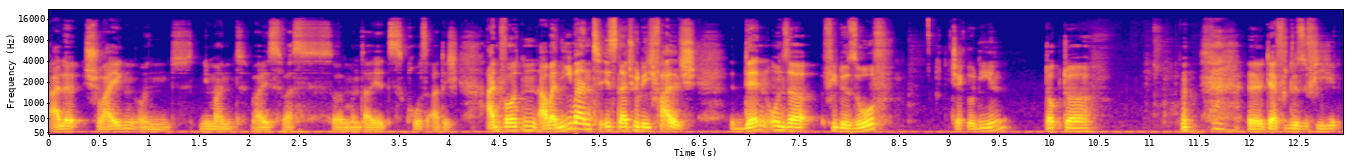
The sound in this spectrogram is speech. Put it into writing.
Alle schweigen und niemand weiß, was soll man da jetzt großartig antworten. Aber niemand ist natürlich falsch, denn unser Philosoph, Jack O'Neill, Dr. Äh, der Philosophie.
